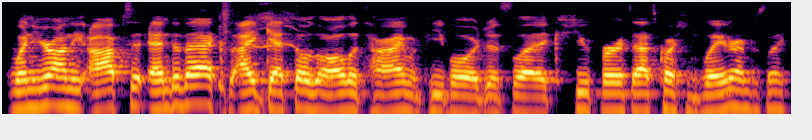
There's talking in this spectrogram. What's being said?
when you're on the opposite end of that, because I get those all the time when people are just like, shoot first, ask questions later. I'm just like,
